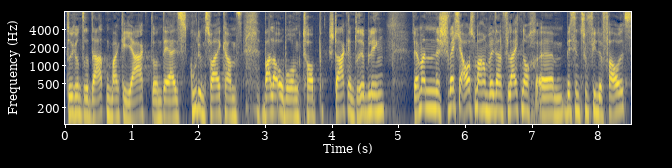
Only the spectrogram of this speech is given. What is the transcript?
durch unsere Datenbank gejagt und er ist gut im Zweikampf, Balleroberung top, stark im Dribbling. Wenn man eine Schwäche ausmachen will, dann vielleicht noch äh, ein bisschen zu viele Fouls.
